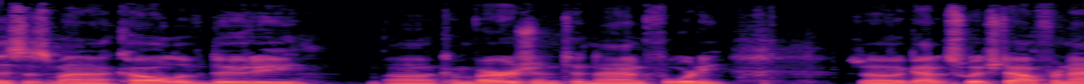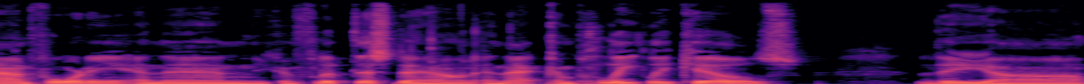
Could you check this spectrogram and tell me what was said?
This is my Call of Duty uh, conversion to 940. So I got it switched out for 940 and then you can flip this down and that completely kills the uh,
